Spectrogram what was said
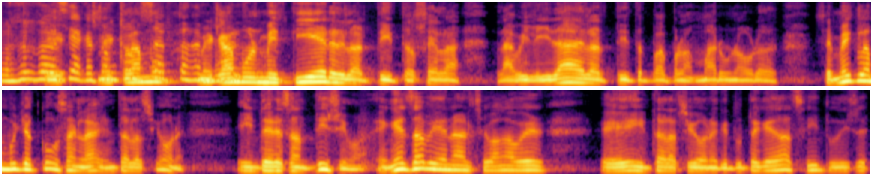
Por eso te decía que son mezclamos, conceptos mezclamos el métier del artista, o sea, la, la habilidad del artista para plasmar una obra. de- Se mezclan muchas cosas en las instalaciones, interesantísimas. En esa bienal se van a ver eh, instalaciones que tú te quedas así, tú dices,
